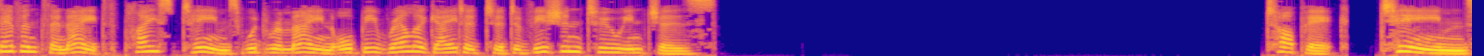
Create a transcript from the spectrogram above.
7th and 8th placed teams would remain or be relegated to Division 2 inches. Teams.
